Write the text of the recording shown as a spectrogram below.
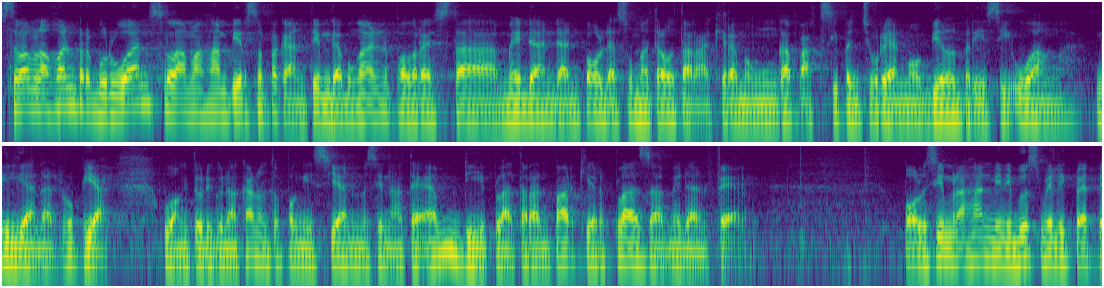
Setelah melakukan perburuan selama hampir sepekan, tim gabungan Polresta Medan dan Polda Sumatera Utara akhirnya mengungkap aksi pencurian mobil berisi uang miliaran rupiah. Uang itu digunakan untuk pengisian mesin ATM di pelataran parkir Plaza Medan Fair. Polisi merahan minibus milik PT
